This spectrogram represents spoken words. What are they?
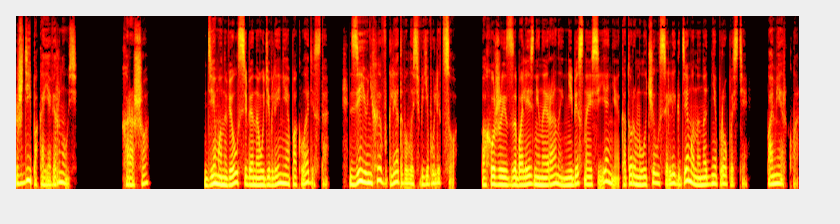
Жди, пока я вернусь». «Хорошо». Демон вел себя на удивление покладисто. Зи Юньхэ вглядывалась в его лицо. Похоже, из-за болезненной раны небесное сияние, которым лучился лик демона на дне пропасти, померкло.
